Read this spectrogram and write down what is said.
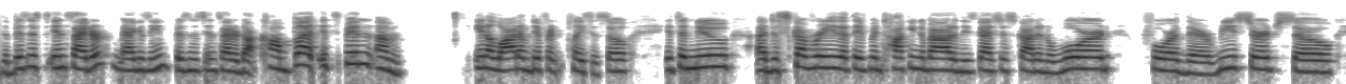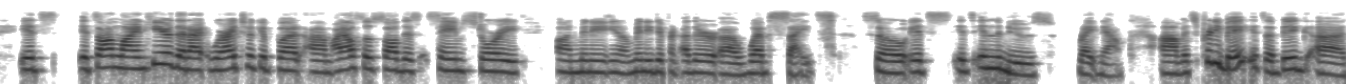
the Business Insider magazine, businessinsider.com, but it's been um, in a lot of different places. So it's a new uh, discovery that they've been talking about, and these guys just got an award for their research. So it's it's online here that I where I took it, but um, I also saw this same story on many you know many different other uh, websites. So it's it's in the news right now. Um, it's pretty big. It's a big uh,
